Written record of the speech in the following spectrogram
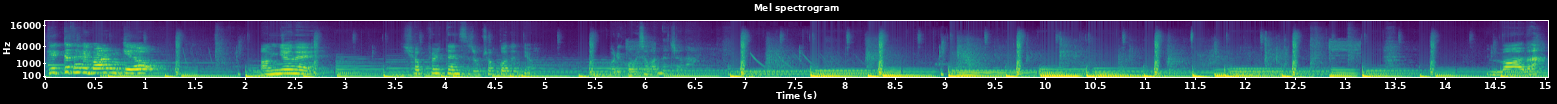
깨끗하게 빨아볼게요. 작년에 셔플 댄스 좀 췄거든요. 우리 거기서 만났잖아. 민망하다.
